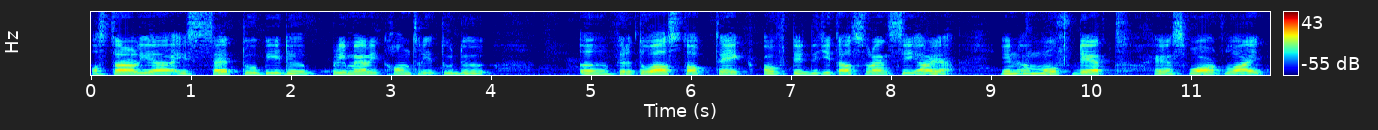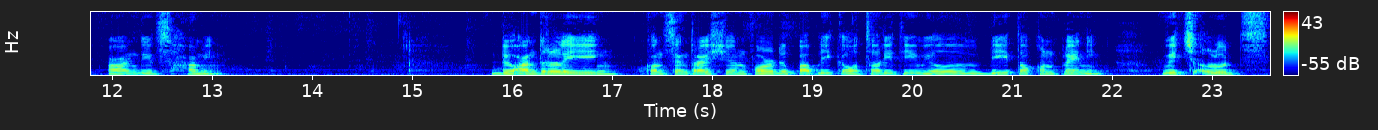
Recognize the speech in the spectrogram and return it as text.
Australia is said to be the primary country to do a uh, virtual stock take of the digital currency area in a move that has worldwide pundits humming. The underlying concentration for the public authority will be token planning, which alludes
